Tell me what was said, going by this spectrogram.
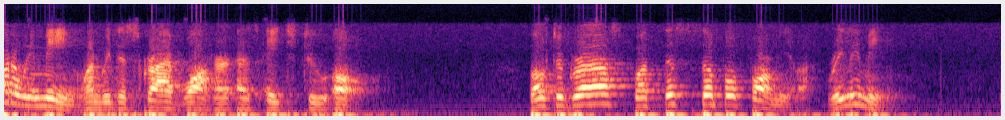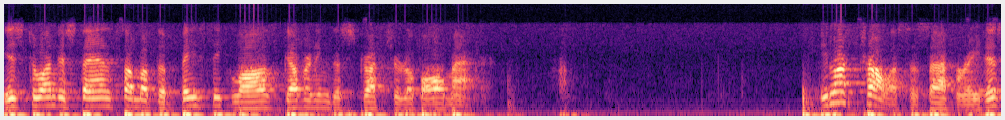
What do we mean when we describe water as H2O? Well, to grasp what this simple formula really means is to understand some of the basic laws governing the structure of all matter. Electrolysis apparatus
